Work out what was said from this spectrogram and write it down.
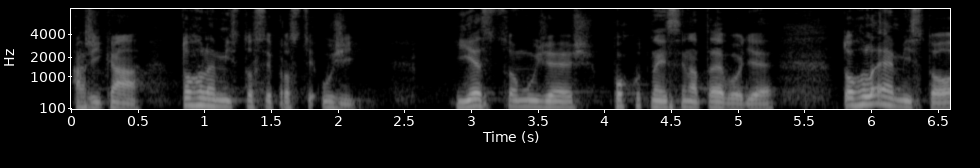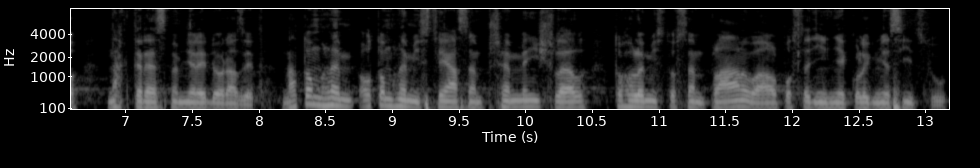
A říká, tohle místo si prostě užij. Jest, co můžeš, pochutnej si na té vodě. Tohle je místo, na které jsme měli dorazit. Na tomhle, o tomhle místě já jsem přemýšlel, tohle místo jsem plánoval posledních několik měsíců.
